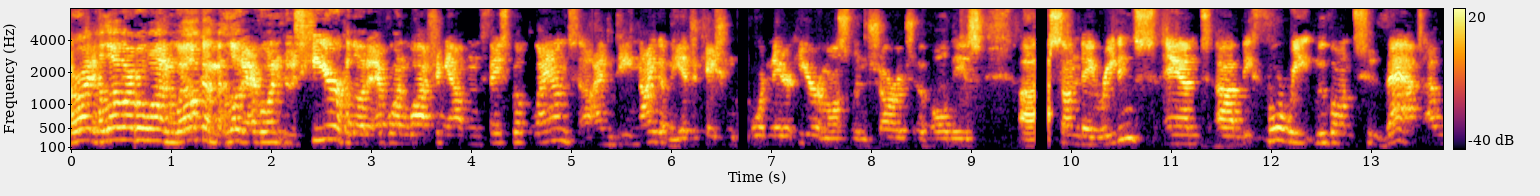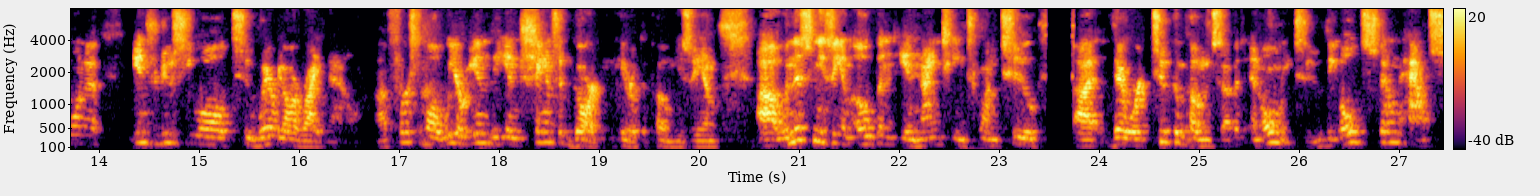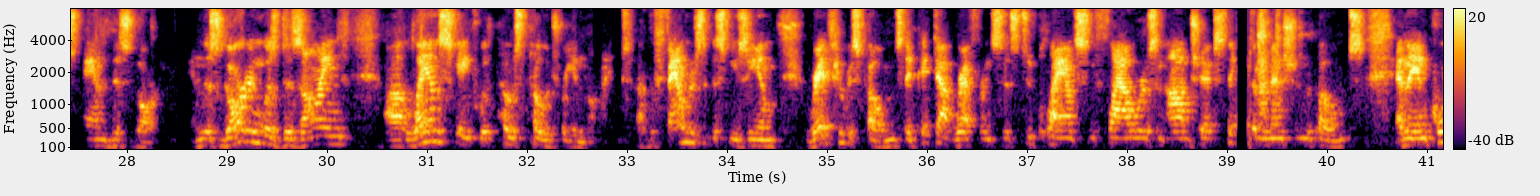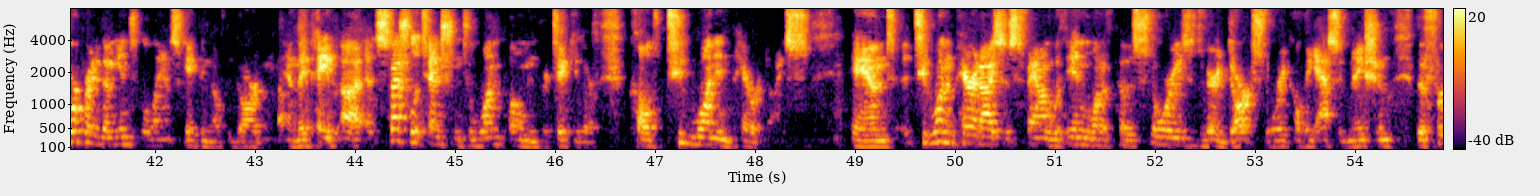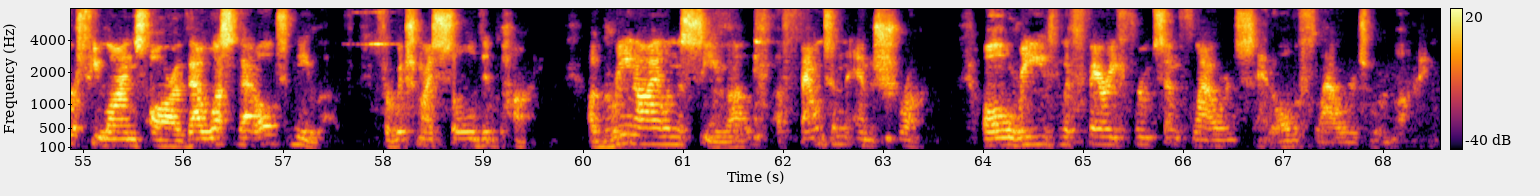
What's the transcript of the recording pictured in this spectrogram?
All right, hello everyone. Welcome. Hello to everyone who's here. Hello to everyone watching out in Facebook land. I'm Dean Knight. I'm the education coordinator here. I'm also in charge of all these uh, Sunday readings. And uh, before we move on to that, I want to introduce you all to where we are right now. Uh, first of all, we are in the Enchanted Garden here at the Poe Museum. Uh, when this museum opened in 1922, uh, there were two components of it, and only two, the old stone house and this garden. And this garden was designed uh, landscaped with Poe's poetry in mind. Uh, the founders of this museum read through his poems. They picked out references to plants and flowers and objects, things that are mentioned in the poems, and they incorporated them into the landscaping of the garden. And they paid uh, special attention to one poem in particular called To One in Paradise. And To One in Paradise is found within one of Poe's stories. It's a very dark story called The Assignation. The first few lines are, Thou wast that all to me, love for which my soul did pine. A green isle in the sea, love, a fountain and a shrine, all wreathed with fairy fruits and flowers, and all the flowers were mine.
